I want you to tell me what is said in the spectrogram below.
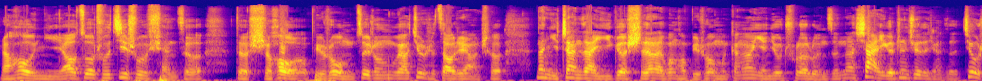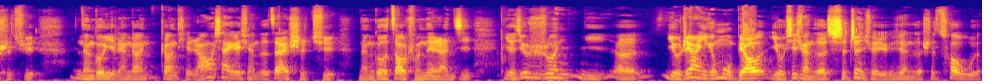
然后你要做出技术选择的时候，比如说我们最终的目标就是造这辆车，那你站在一个时代的关口，比如说我们刚刚研究出了轮子，那下一个正确的选择就是去能够冶炼钢钢铁，然后下一个选择再是去能够造出内燃机。也就是说，你呃有这样一个目标，有些选择是正确，有些选择是错误的，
